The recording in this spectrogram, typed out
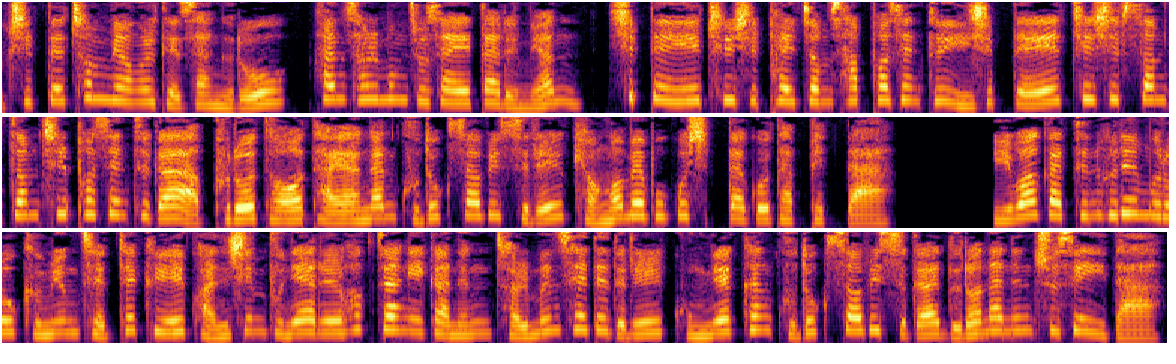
60대 1000명을 대상으로 한 설문조사에 따르면 10대의 78.4%, 20대의 73.7%가 앞으로 더 다양한 구독 서비스를 경험해보고 싶다고 답했다. 이와 같은 흐름으로 금융 재테크의 관심 분야를 확장해가는 젊은 세대들을 공략한 구독 서비스가 늘어나는 추세이다.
